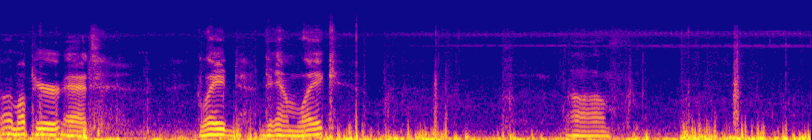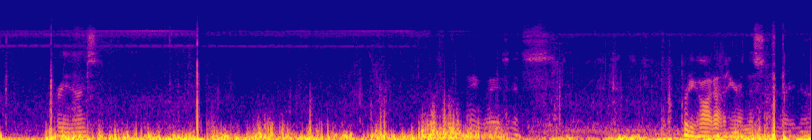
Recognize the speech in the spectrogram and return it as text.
I'm up here at Glade Dam Lake. Um, pretty nice. Anyways, it's pretty hot out here in the sun right now.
